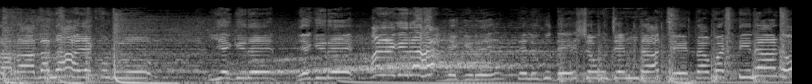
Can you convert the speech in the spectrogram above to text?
తరాల నాయకుడు. ఎగిరే ఎగిరే ఎగిరే. ఎగిరే తెలుగుదేశం జెండా చేత పట్టినాడో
